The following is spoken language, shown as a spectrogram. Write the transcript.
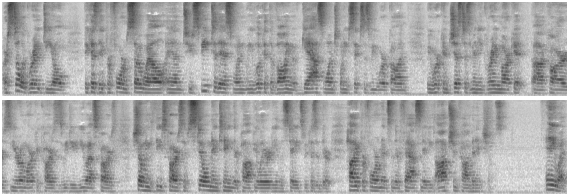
are still a great deal because they perform so well. And to speak to this, when we look at the volume of gas 126s we work on, we work in just as many gray market uh, cars, Euro market cars as we do U.S. cars, showing that these cars have still maintained their popularity in the states because of their high performance and their fascinating option combinations. Anyway,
